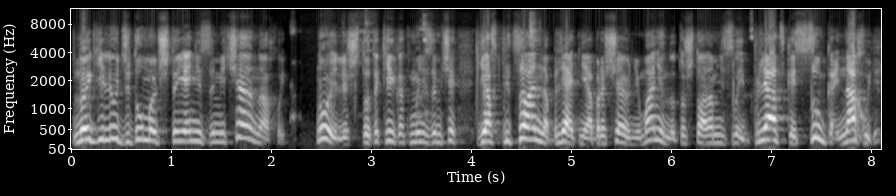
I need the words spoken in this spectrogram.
Многие люди думают, что я не замечаю, нахуй. Ну, или что такие, как мы, не замечаем. Я специально, блядь, не обращаю внимания на то, что она мне своей блядской сумкой, нахуй,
